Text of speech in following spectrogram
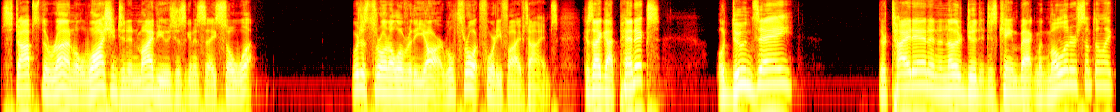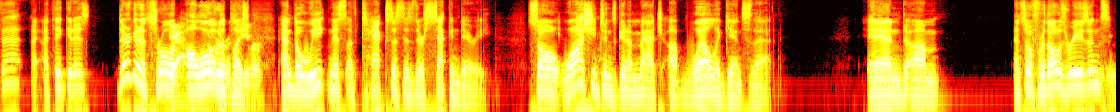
stops the run, well, Washington, in my view, is just going to say, so what? We'll just throw it all over the yard. We'll throw it 45 times. Because I got Penix, Odunze, their tight end, and another dude that just came back, McMillan or something like that. I, I think it is. They're going to throw it Yeah, all over the place. receiver. And the weakness of Texas is their secondary. So Washington's going to match up well against that. And um, and so for those reasons, Mhm.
